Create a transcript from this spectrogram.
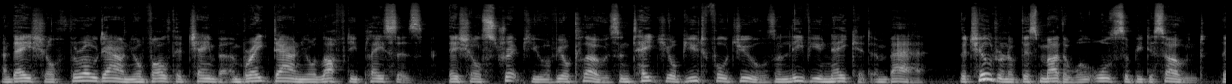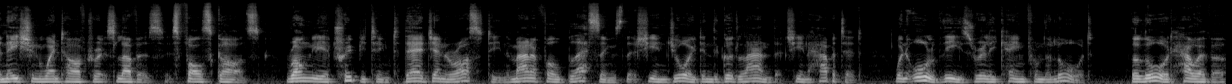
and they shall throw down your vaulted chamber and break down your lofty places. They shall strip you of your clothes and take your beautiful jewels and leave you naked and bare. The children of this mother will also be disowned. The nation went after its lovers, its false gods, wrongly attributing to their generosity the manifold blessings that she enjoyed in the good land that she inhabited, when all of these really came from the Lord. The Lord, however,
